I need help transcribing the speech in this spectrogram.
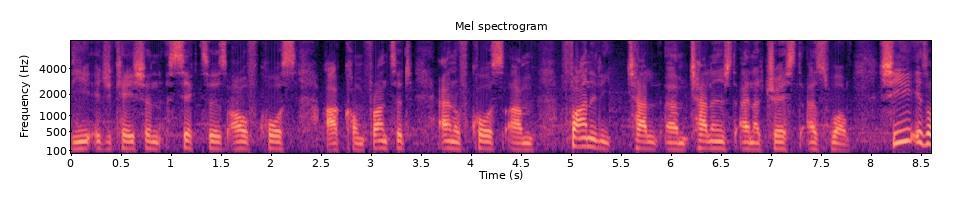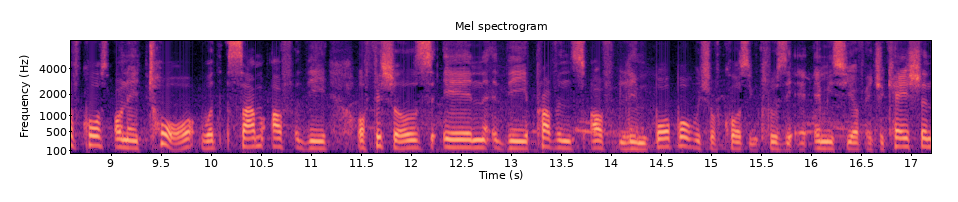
the education sectors are, of course, are confronted and, of course, um, finally chal- um, challenged and addressed as well. She is, of course, on a tour with some of the officials in the province of Limpopo, which, of course, includes the MEC of Education,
